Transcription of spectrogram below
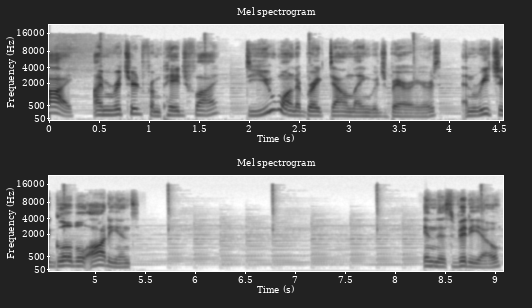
Hi, I'm Richard from Pagefly. Do you want to break down language barriers and reach a global audience? In this video,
